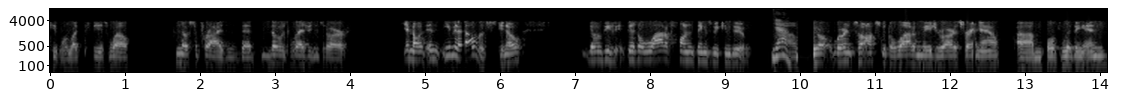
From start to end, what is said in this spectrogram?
people would like to see as well. No surprises that those legends are, you know, and even Elvis. You know, there would be there's a lot of fun things we can do. Yeah, um, we're we're in talks with a lot of major artists right now, um, both living and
